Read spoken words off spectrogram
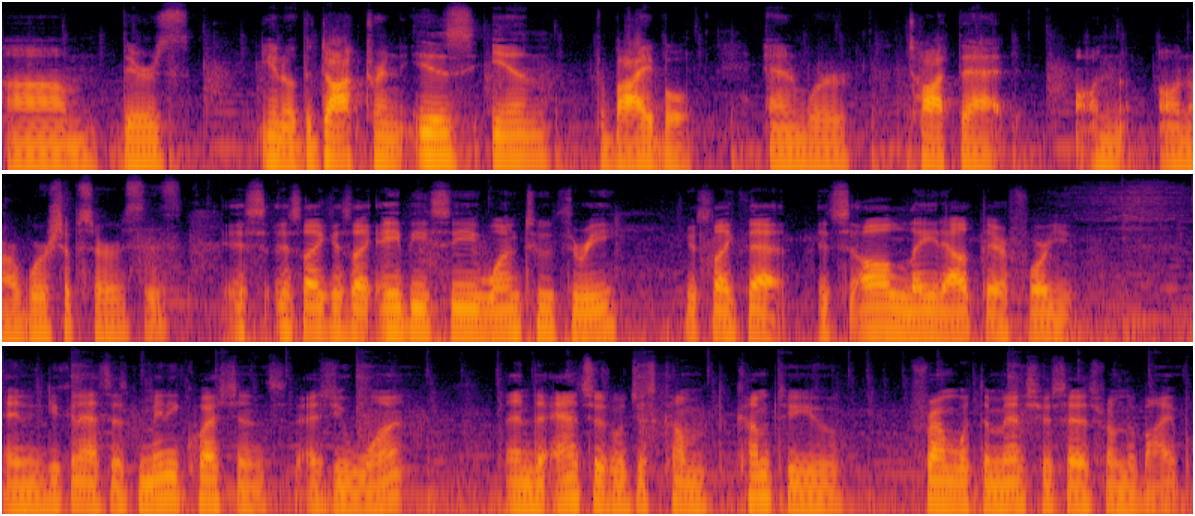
Um, there's, you know, the doctrine is in the Bible, and we're taught that on on our worship services. It's, it's like it's like ABC one two three. It's like that. It's all laid out there for you, and you can ask as many questions as you want, and the answers will just come come to you from what the minister says from the Bible.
